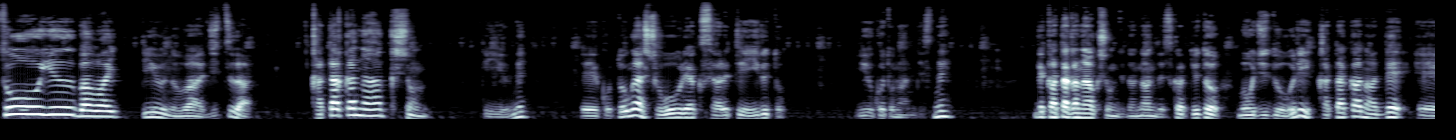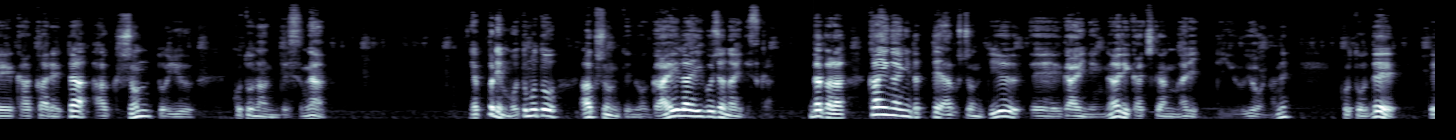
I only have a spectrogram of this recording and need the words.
そういう場合っていうのは実はカタカナアクションっていうね、えー、ことが省略されているということなんですね。でカタカナアクションっていうのは何ですか？っていうと文字通りカタカナで、えー、書かれたアクションということなんですがやっぱりもともとアクションっていうのは外来語じゃないですか。だから海外にだってアクションっていう、えー、概念があり価値観がありっていうようなねことで、え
